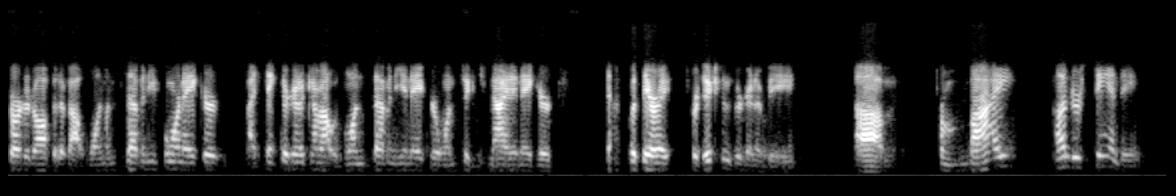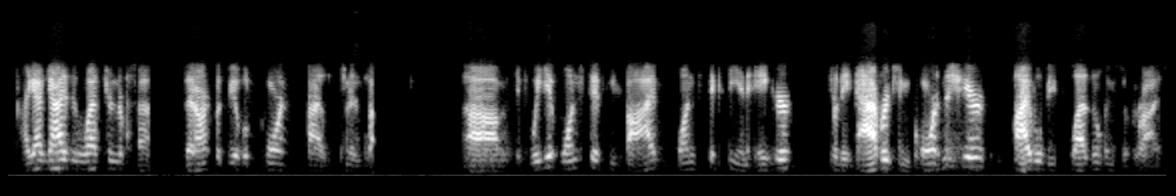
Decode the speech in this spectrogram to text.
started off at about 174 an acre. I think they're going to come out with 170 an acre, 169 an acre. That's what their predictions are going to be. Um, from my understanding, I got guys in Western Nebraska that aren't going to be able to corn um, if we get 155, 160 an acre, for the average in corn this year, I will be pleasantly surprised.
